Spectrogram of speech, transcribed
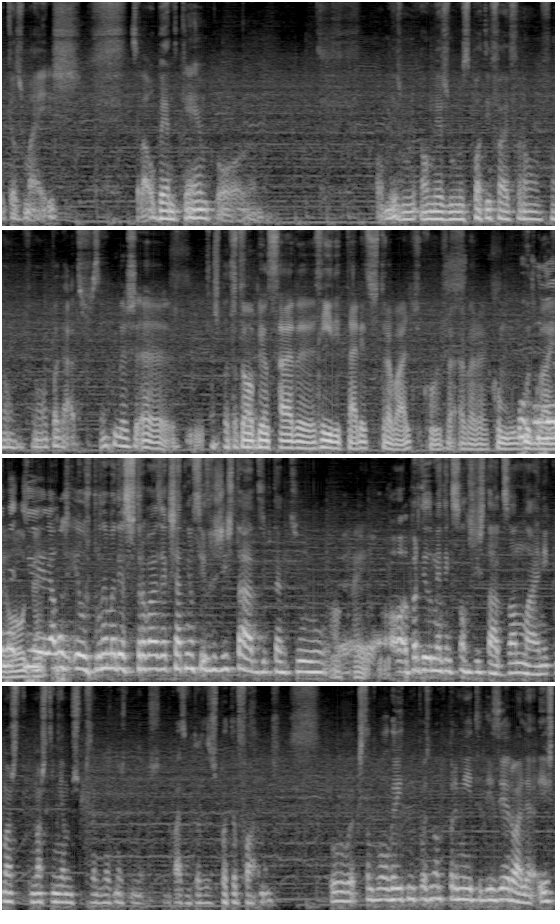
aqueles mais, sei lá, o Bandcamp ou ou mesmo, ou mesmo no Spotify foram, foram, foram apagados. Sim. Mas uh, estão a pensar reeditar esses trabalhos com, agora como o Goodbye ou é elas, O problema desses trabalhos é que já tinham sido registados e, portanto, okay. uh, a partir do momento em que são registados online e que nós, nós tínhamos, por exemplo, nas, nas, quase em todas as plataformas, o, a questão do algoritmo depois não te permite dizer: olha, este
